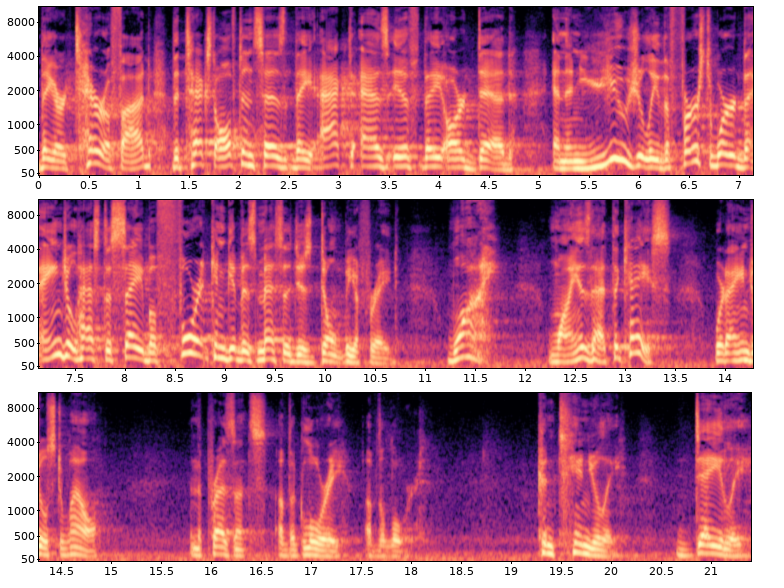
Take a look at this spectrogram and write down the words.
they are terrified. The text often says they act as if they are dead. And then usually the first word the angel has to say before it can give his message is don't be afraid. Why? Why is that the case? Where do angels dwell? In the presence of the glory of the Lord. Continually, daily,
